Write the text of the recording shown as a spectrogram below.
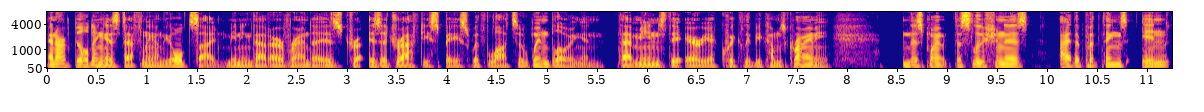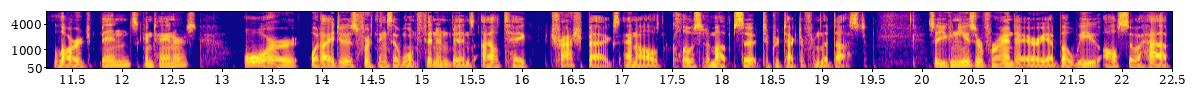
and our building is definitely on the old side, meaning that our veranda is, is a drafty space with lots of wind blowing in. That means the area quickly becomes grimy. At this point, the solution is either put things in large bins, containers, or what I do is for things that won't fit in bins, I'll take trash bags and I'll close them up so to protect it from the dust. So you can use your veranda area, but we also have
